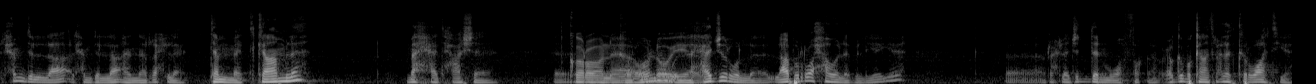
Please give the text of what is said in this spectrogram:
الحمد لله الحمد لله أن الرحلة تمت كاملة. ما حد حاشا آه، كورونا كورونا. ولا حجر ولا لا بالروحة ولا باليية. آه، رحلة جدا موفقة. وعقبها كانت رحلة كرواتيا.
